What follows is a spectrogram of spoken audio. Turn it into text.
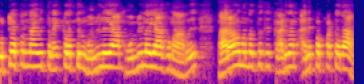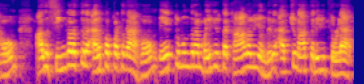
குற்றப்புலனாய்வு திணைக்களத்தில் முன்னிலையா முன்னிலையாகுமாறு பாராளுமன்றத்துக்கு கடிதம் அனுப்பப்பட்டதாகவும் அது சிங்களத்தில் அனுப்பப்பட்டதாகவும் நேற்று முன்தினம் வெளியிட்ட காணொலி ஒன்றில் அர்ச்சுனா தெரிவித்துள்ளார்.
